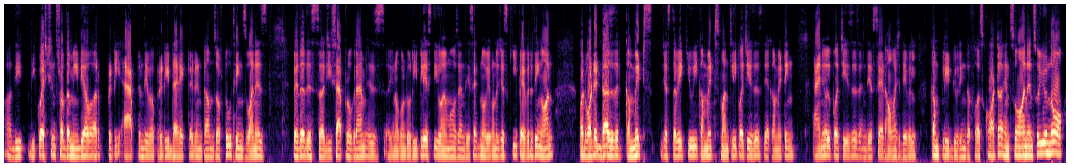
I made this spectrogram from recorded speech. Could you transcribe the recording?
uh, the the questions from the media were pretty apt and they were pretty directed in terms of two things. One is whether this uh, GSAP program is uh, you know going to replace the OMOs, and they said no, we're going to just keep everything on. But what it does is it commits just the way QE commits monthly purchases. They are committing annual purchases, and they've said how much they will complete during the first quarter, and so on. And so you know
